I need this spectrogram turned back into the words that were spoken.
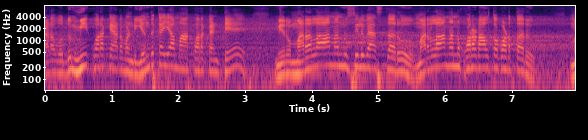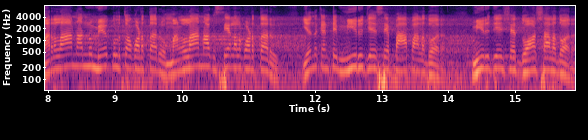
ఏడవద్దు మీ కొరకు ఏడవండి. ఎందుకయ్యా మా కొరకు అంటే మీరు మరలా నన్ను సిలివేస్తారు మరలా నన్ను కొరడాలతో కొడతారు మరలా నన్ను మేకులతో కొడతారు మరలా నాకు శీలలు కొడతారు. ఎందుకంటే మీరు చేసే పాపాల ద్వారా మీరు చేసే దోషాల ద్వారా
